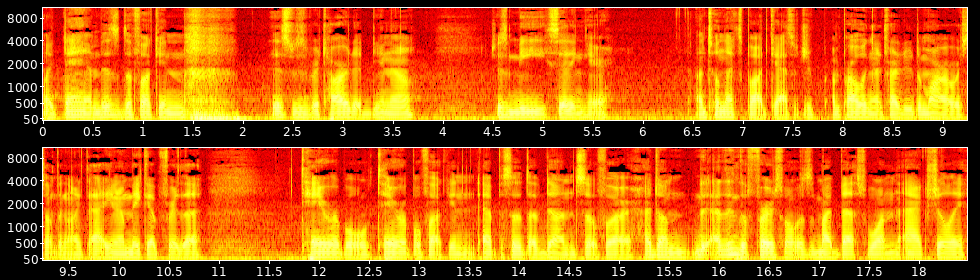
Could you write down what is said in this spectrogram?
Like, damn, this is the fucking this was retarded, you know? Just me sitting here until next podcast, which I'm probably gonna try to do tomorrow or something like that. You know, make up for the terrible, terrible fucking episodes I've done so far. I done. I think the first one was my best one. Actually,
